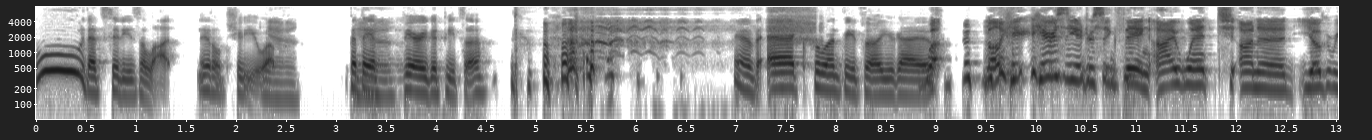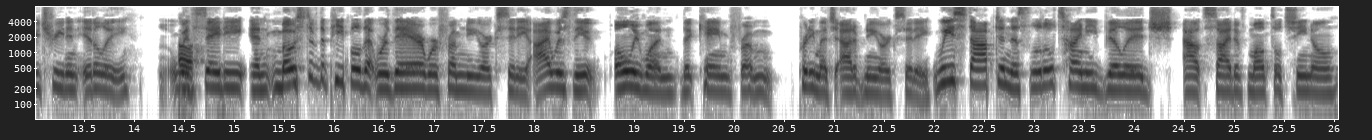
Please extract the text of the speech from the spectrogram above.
whoo, that city is a lot. It'll chew you up. Yeah. But yeah. they have very good pizza. They have excellent pizza, you guys. Well, well he, here's the interesting thing. I went on a yoga retreat in Italy with oh. Sadie, and most of the people that were there were from New York City. I was the only one that came from pretty much out of New York City. We stopped in this little tiny village outside of Montalcino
